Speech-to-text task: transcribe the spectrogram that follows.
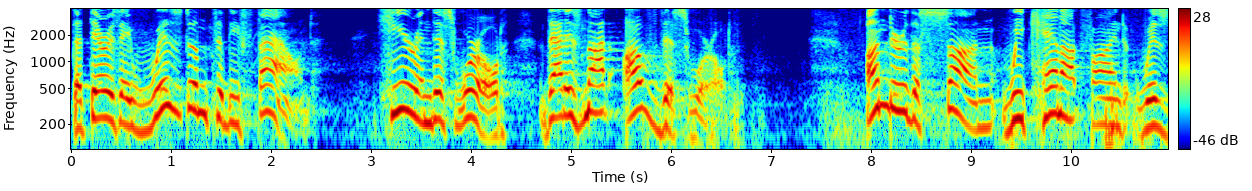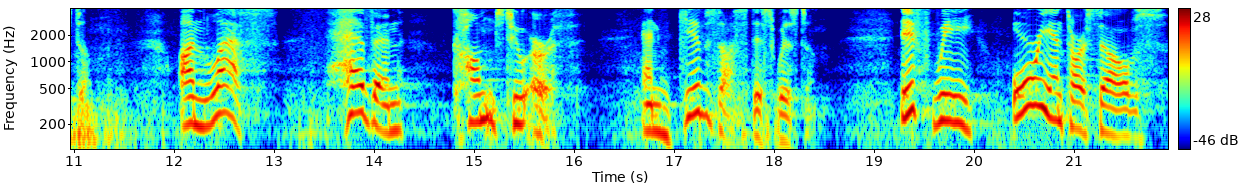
that there is a wisdom to be found here in this world that is not of this world. Under the sun, we cannot find wisdom unless heaven comes to earth and gives us this wisdom. If we orient ourselves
